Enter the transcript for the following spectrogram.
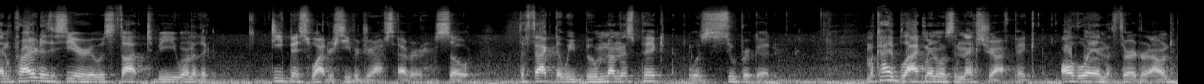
And prior to this year, it was thought to be one of the deepest wide receiver drafts ever. So the fact that we boomed on this pick was super good. Mekhi Blackmon was the next draft pick, all the way in the third round.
